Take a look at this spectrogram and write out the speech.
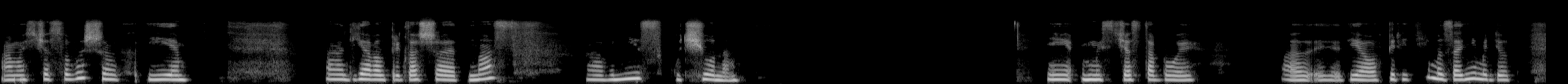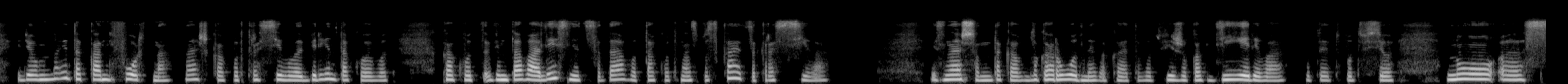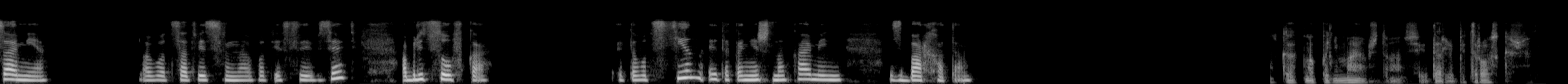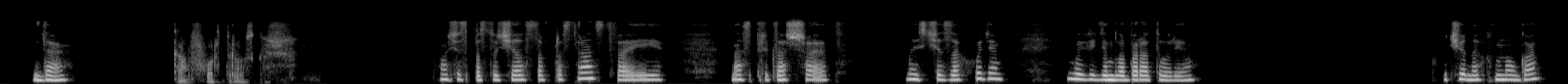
А мы сейчас у высших, и а, дьявол приглашает нас а, вниз к ученым. И мы сейчас с тобой, а, дьявол впереди, мы за ним идет, идем, ну это комфортно, знаешь, как вот красивый лабиринт такой вот, как вот винтовая лестница, да, вот так вот она спускается красиво. И знаешь, она такая благородная какая-то, вот вижу, как дерево, вот это вот все. Но э, сами, вот, соответственно, вот если взять облицовка, это вот стен, это, конечно, камень с бархатом. Как мы понимаем, что он всегда любит роскошь. Да. Комфорт, роскошь. Он сейчас постучался в пространство и нас приглашает. Мы сейчас заходим, мы видим лабораторию. Ученых много.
